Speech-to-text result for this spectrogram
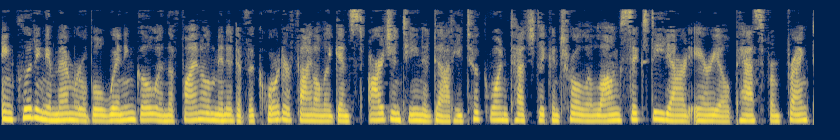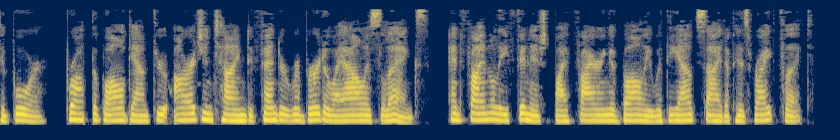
including a memorable winning goal in the final minute of the quarter-final against Argentina. He took one touch to control a long 60-yard aerial pass from Frank de Boer, brought the ball down through Argentine defender Roberto Ayala's legs, and finally finished by firing a volley with the outside of his right foot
